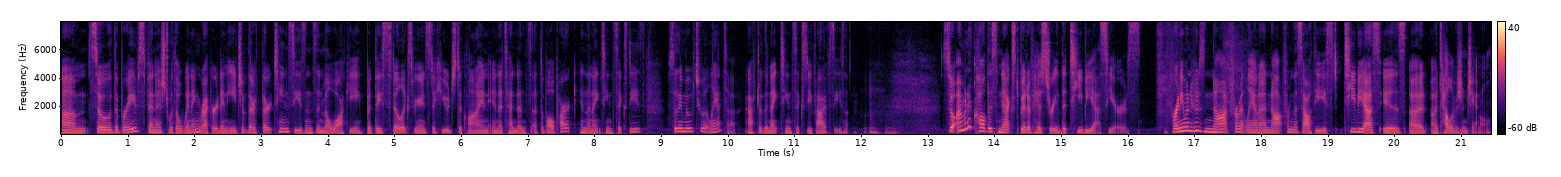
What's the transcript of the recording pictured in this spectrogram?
Um, so the Braves finished with a winning record in each of their 13 seasons in Milwaukee, but they still experienced a huge decline in attendance at the ballpark in the 1960s. So they moved to Atlanta after the 1965 season. So I'm going to call this next bit of history the TBS years. For anyone who's not from Atlanta, not from the Southeast, TBS is a, a television channel.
